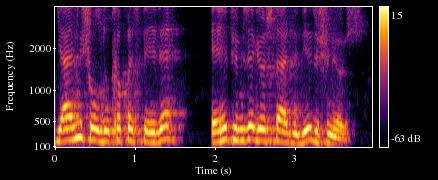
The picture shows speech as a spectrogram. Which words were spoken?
gelmiş olduğu kapasiteyi de e, hepimize gösterdi diye düşünüyoruz.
